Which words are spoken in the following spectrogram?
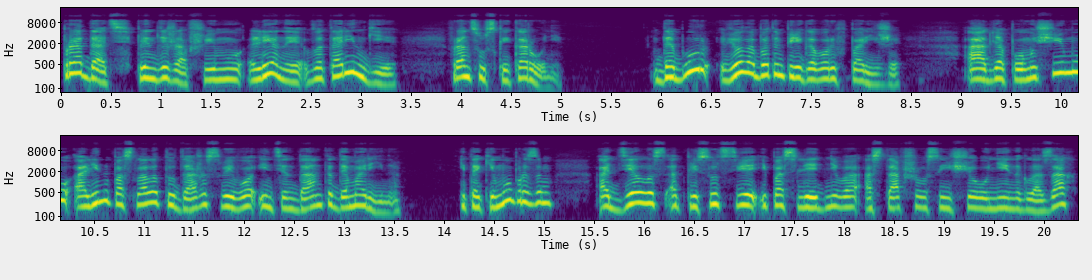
продать принадлежавшие ему Лены в Лотарингии, французской короне. Дебур вел об этом переговоры в Париже, а для помощи ему Алина послала туда же своего интенданта де Марина. И таким образом отделалась от присутствия и последнего, оставшегося еще у ней на глазах,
